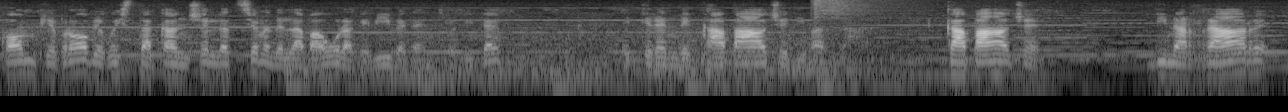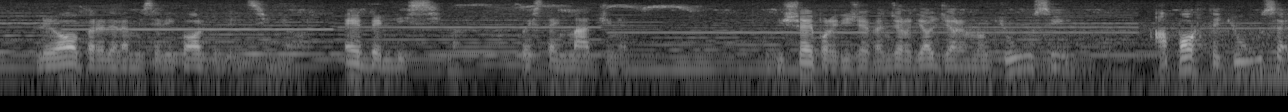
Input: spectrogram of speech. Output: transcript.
compie proprio questa cancellazione della paura che vive dentro di te e ti rende capace di parlare, capace di narrare le opere della misericordia del Signore. È bellissima questa immagine. I discepoli, dice il Vangelo di oggi, erano chiusi, a porte chiuse,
